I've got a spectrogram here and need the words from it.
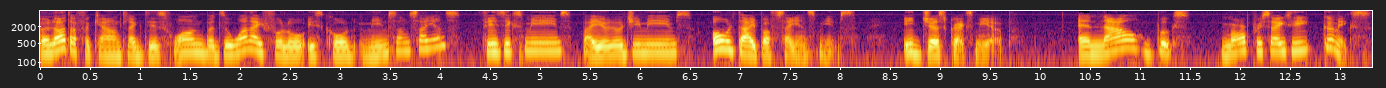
A lot of accounts like this one, but the one I follow is called Memes on Science. Physics memes, biology memes, all type of science memes. It just cracks me up. And now books, more precisely comics.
